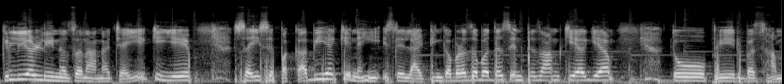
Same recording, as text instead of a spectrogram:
क्लियरली नज़र आना चाहिए कि ये सही से पक्का भी है कि नहीं। इसलिए लाइटिंग का बड़ा ज़बरदस्त इंतज़ाम किया गया। तो फिर बस हम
